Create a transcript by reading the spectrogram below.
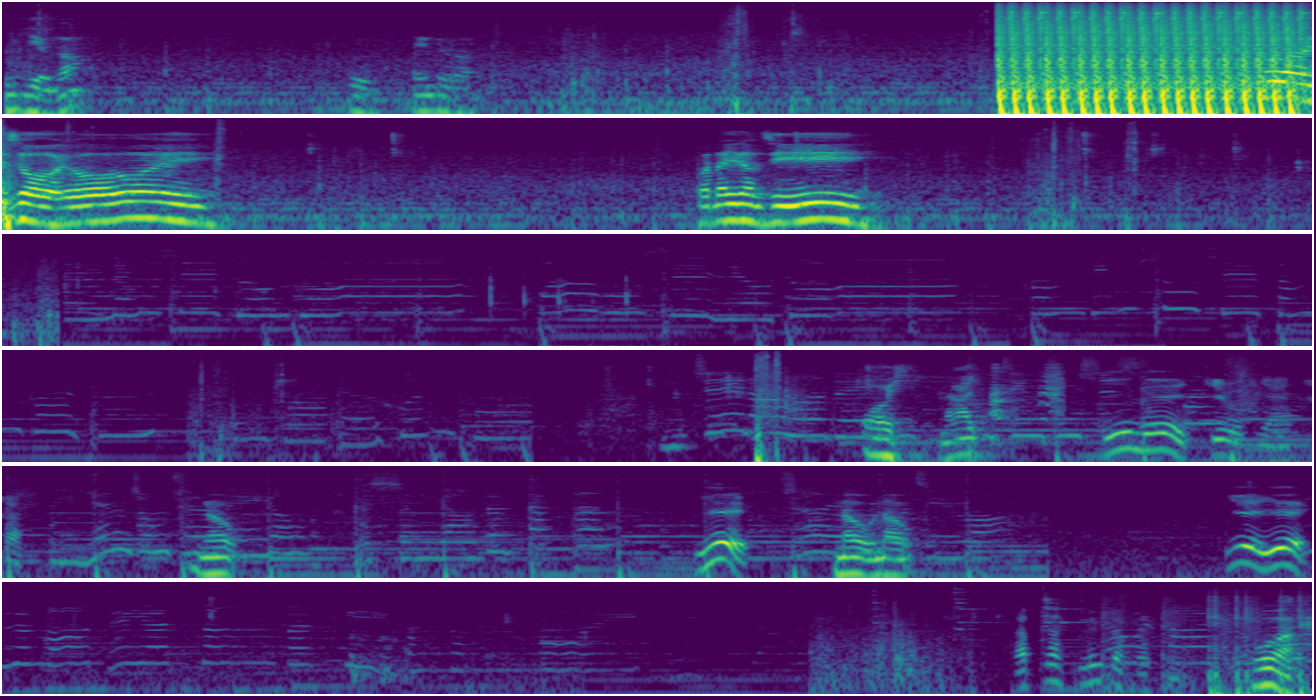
nguy đó ừ lên được rồi. Ôi rồi ôi vào đây làm gì? Yeah. No, no. Yeah, yeah. That's not new, that's not. What?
